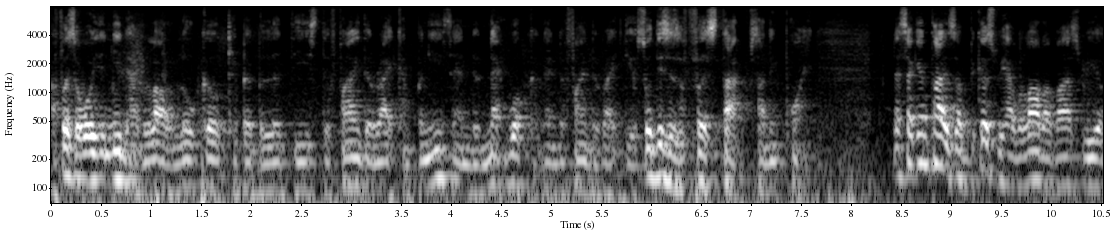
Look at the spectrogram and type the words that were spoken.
Uh, first of all, you need to have a lot of local capabilities to find the right companies and the network and to find the right deal. So this is a first start, starting point. The second part is uh, because we have a lot of us, we, uh,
